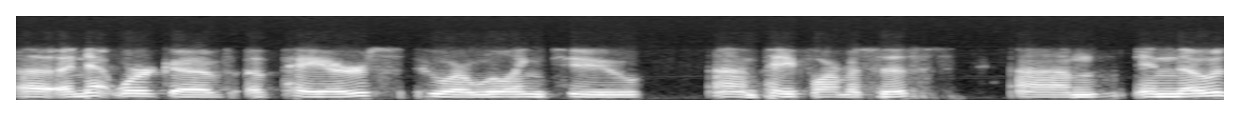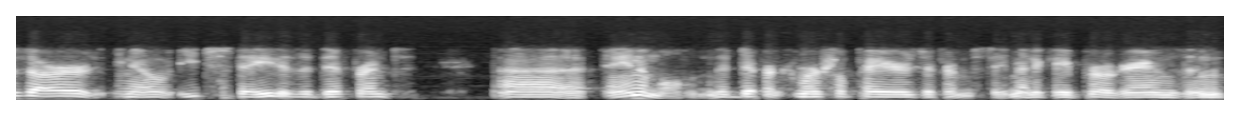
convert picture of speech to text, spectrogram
uh, a network of, of payers who are willing to um, pay pharmacists. Um, and those are, you know, each state is a different uh, animal. The different commercial payers, different state Medicaid programs, and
